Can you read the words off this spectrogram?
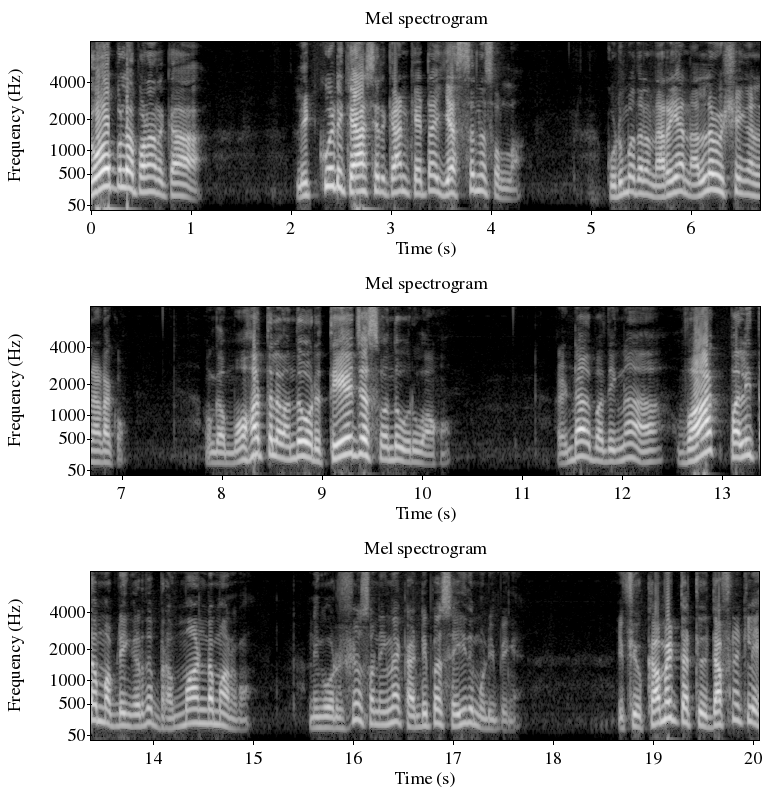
ஜோப்ல பணம் இருக்கா? லிக்விட் கேஷ் இருக்கான்னு கேட்டால் எஸ்ன்னு சொல்லலாம். குடும்பத்தில் நிறைய நல்ல விஷயங்கள் நடக்கும். உங்கள் முகத்தில் வந்து ஒரு தேஜஸ் வந்து உருவாகும். ரெண்டாவது பார்த்தீங்கன்னா வாக் பலித்தம் அப்படிங்கிறது பிரம்மாண்டமாக இருக்கும். நீங்கள் ஒரு விஷயம் சொன்னீங்கன்னா கண்டிப்பாக செய்து முடிப்பீங்க. If you commit that will definitely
